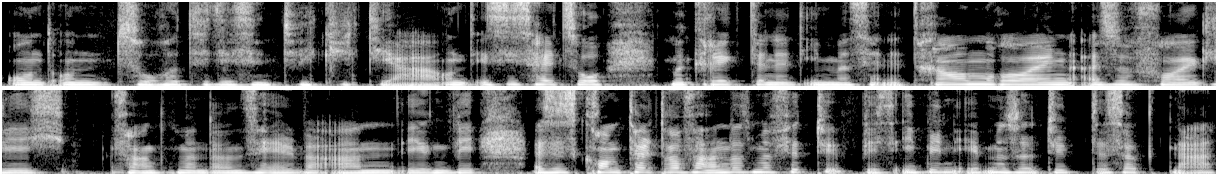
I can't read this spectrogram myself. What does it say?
Und, und so hat sich das entwickelt, ja. Und es ist halt so, man kriegt ja nicht immer seine Traumrollen, also folglich fängt man dann selber an irgendwie. Also es kommt halt darauf an, was man für Typ ist. Ich bin eben so ein Typ, der sagt, na,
